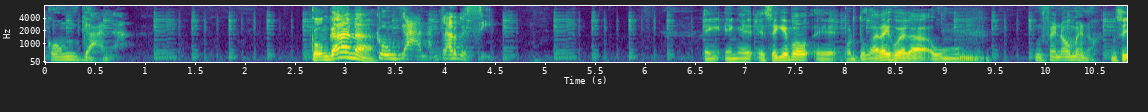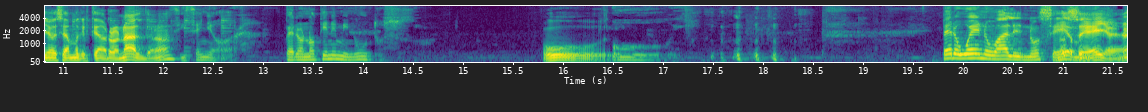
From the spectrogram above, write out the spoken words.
con gana. ¿Con gana? Con gana, claro que sí. en, en ese equipo, eh, Portugal, ahí juega un, Un fenómeno. un señor que se llama Cristiano Ronaldo, ¿no? Sí, señor. Pero no tiene minutos. Uy. Uy. Pero bueno, vale, no sé. No sé, ya, a la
